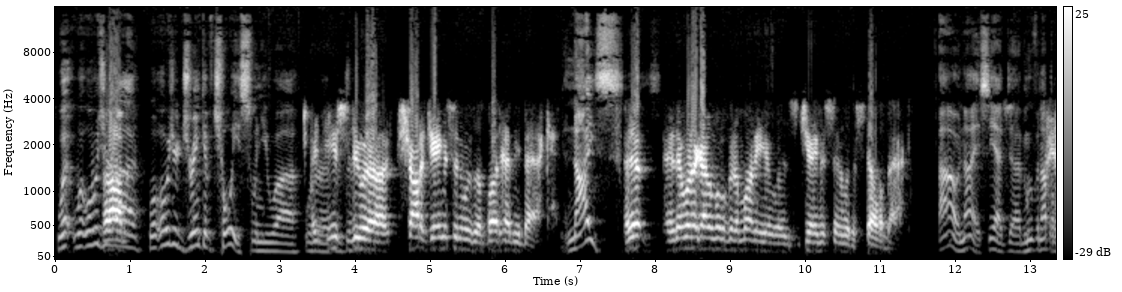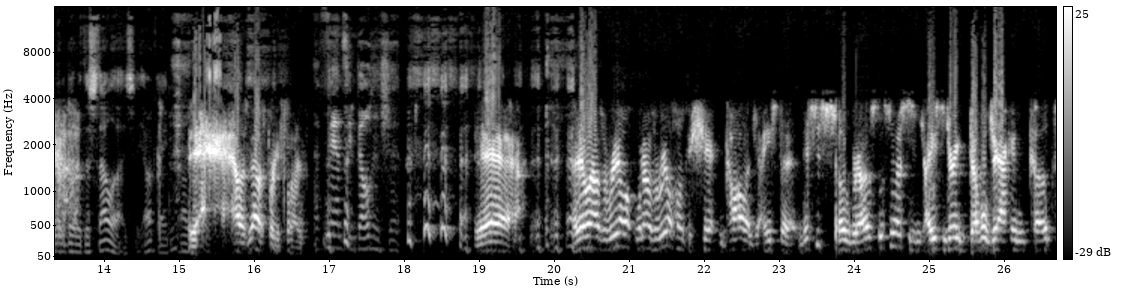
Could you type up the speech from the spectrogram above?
what, what, what was your Um, uh, what, what was your drink of choice when you uh, were I uh, used to do a shot of Jameson with a Bud Heavy back. nice? And then, and then when I got a little bit of money, it was Jameson with a Stella back. Oh, nice. Yeah, uh, moving up a little bit with the Stella. I see. Okay. okay. Yeah, that was that was pretty fun. That fancy Belgian shit. Yeah. And then when I was a real when I was a real hunk of shit in college, I used to this is so gross. Listen to this. I used to drink double jack and cokes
